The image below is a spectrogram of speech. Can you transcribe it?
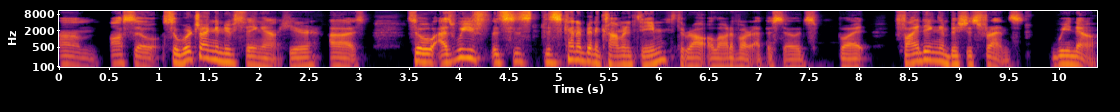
Um, also, so we're trying a new thing out here. Uh, so as we've this is this has kind of been a common theme throughout a lot of our episodes, but finding ambitious friends, we know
